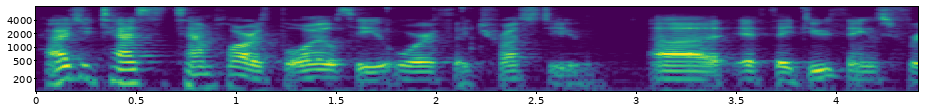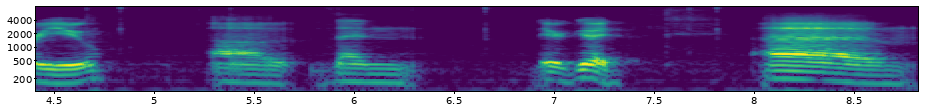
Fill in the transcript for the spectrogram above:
How did you test a Templar's loyalty or if they trust you? Uh, if they do things for you, uh, then they're good. Um,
